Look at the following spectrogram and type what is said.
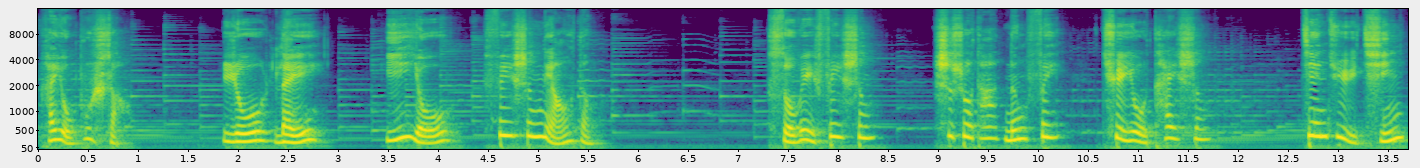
还有不少，如雷、宜游、飞升鸟等。所谓飞升，是说它能飞，却又胎生。兼具禽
